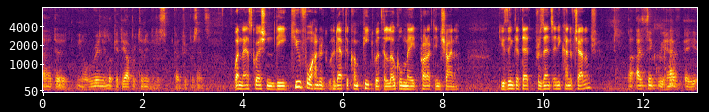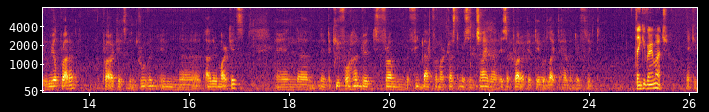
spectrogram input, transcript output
uh, to you know really look at the opportunity this country presents. One last question. The Q400 would have to compete with the local made product in China. Do you think that that presents any kind of challenge? Uh, I think we have a real product, a product that's been proven in uh, other markets. And uh, the Q400, from the feedback from our customers in China, is a product that they would like to have in their fleet. Thank you very much. Thank you.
